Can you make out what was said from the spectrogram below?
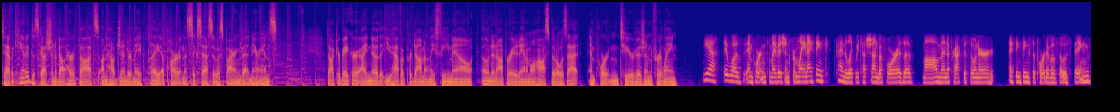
to have a candid discussion about her thoughts on how gender may play a part in the success of aspiring veterinarians. Dr. Baker, I know that you have a predominantly female owned and operated animal hospital. Was that important to your vision for Lane? Yeah, it was important to my vision from Lane. I think, kind of like we touched on before, as a mom and a practice owner, I think being supportive of those things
